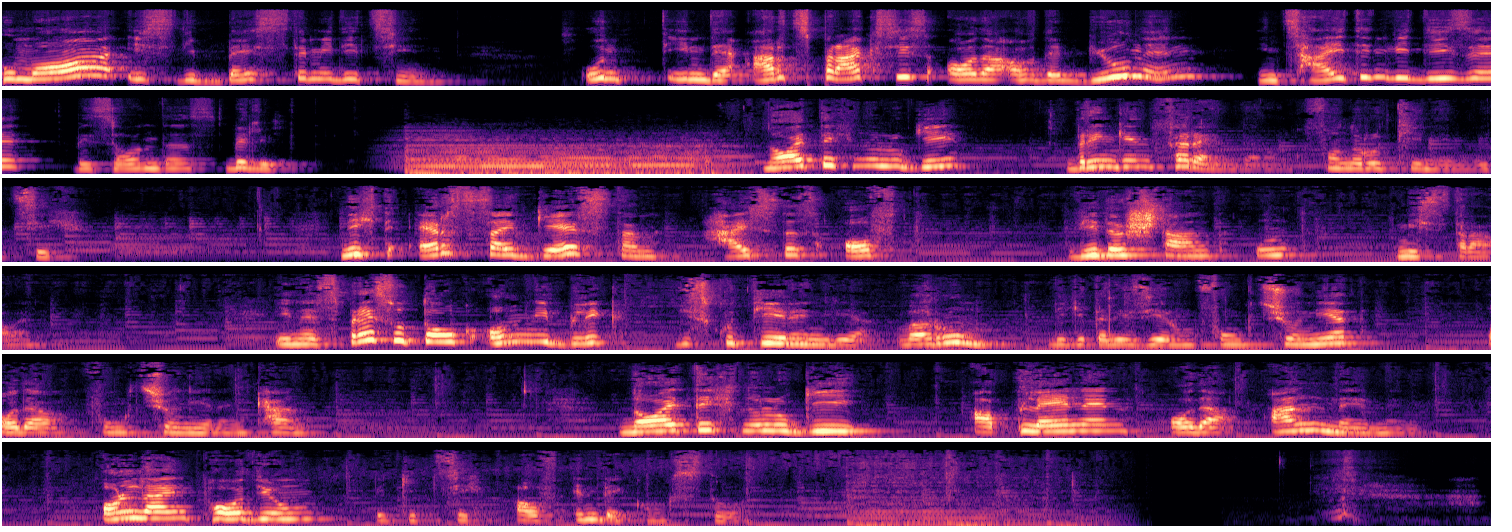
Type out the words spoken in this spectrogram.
Humor ist die beste Medizin. Und in der Arztpraxis oder auf den Bühnen in Zeiten wie diese besonders beliebt. Neue Technologie bringen Veränderung von Routinen mit sich. Nicht erst seit gestern heißt es oft Widerstand und Misstrauen. In Espresso Talk Omniblick diskutieren wir, warum Digitalisierung funktioniert oder funktionieren kann. Neue Technologie ablehnen oder annehmen. Online-Podium begibt sich auf Entdeckungstour.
